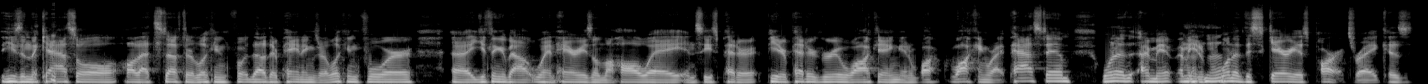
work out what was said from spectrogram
he's in the castle, all that stuff. They're looking for the other paintings are looking for. Uh, you think about when Harry's on the hallway and sees Peter Peter Pettigrew walking and wa- walking right past him. One of the, I mean, I mean, Mhm. one of the scariest parts, right? Because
